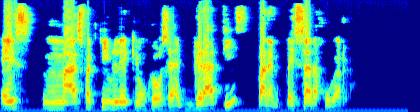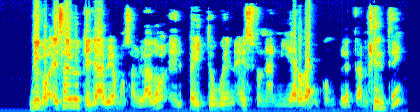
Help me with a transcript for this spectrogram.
es más factible que un juego sea gratis para empezar a jugarlo. Digo, es algo que ya habíamos hablado, el pay to win es una mierda completamente.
